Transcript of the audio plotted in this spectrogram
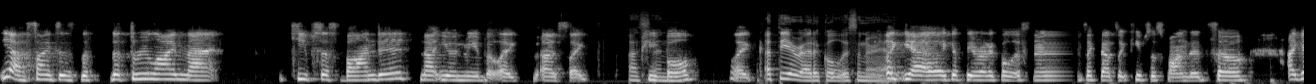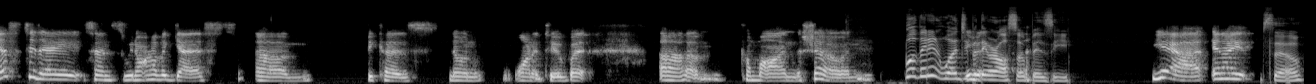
Yeah, science is the the through line that keeps us bonded. Not you and me, but like us, like Us people. Like A theoretical listener. yeah. like yeah like a theoretical listener it's like that's what keeps us bonded so i guess today since we don't have a guest um because no one wanted to but um come on the show and well, they didn't want to, but they were also busy. yeah and i So,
